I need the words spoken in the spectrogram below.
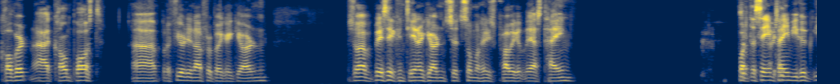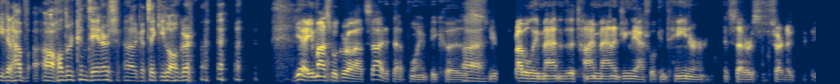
cover it, uh, compost. Uh, but if you're doing that for a bigger garden, so basically a container garden suits someone who's probably got less time But at the same time, you could you could have a hundred containers, and it could take you longer. Yeah, you might as well grow outside at that point because Uh. you're probably man- the time managing the actual container, et cetera, is starting to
